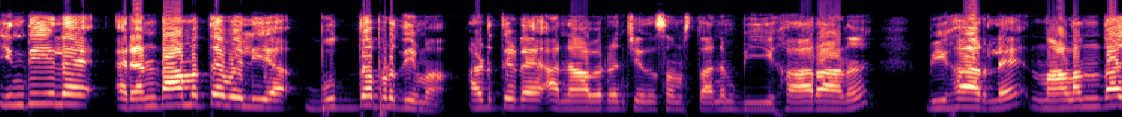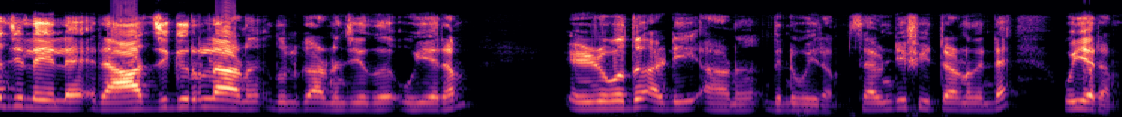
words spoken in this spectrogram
ഇന്ത്യയിലെ രണ്ടാമത്തെ വലിയ ബുദ്ധ പ്രതിമ അടുത്തിടെ അനാവരണം ചെയ്ത സംസ്ഥാനം ബീഹാറാണ്. ബീഹാറിലെ നളന്ദ ജില്ലയിലെ രാജ്ഗിറിലാണ് ഇത് ഉദ്ഘാടനം ചെയ്തത് ഉയരം. എഴുപത് അടി ആണ് ഇതിന്റെ ഉയരം. സെവന്റി ഫീറ്റ് ആണ് ഇതിന്റെ ഉയരം.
